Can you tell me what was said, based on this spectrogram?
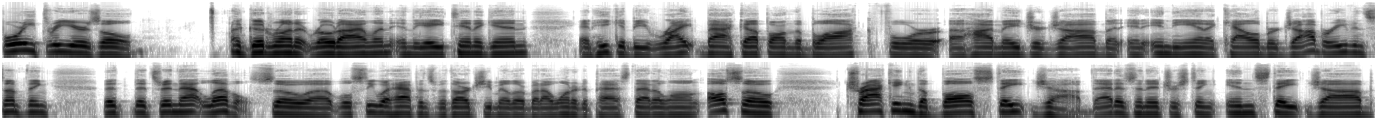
43 years old. A good run at Rhode Island in the A10 again, and he could be right back up on the block for a high major job, an Indiana caliber job, or even something that, that's in that level. So uh, we'll see what happens with Archie Miller, but I wanted to pass that along. Also, tracking the Ball State job. That is an interesting in state job.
